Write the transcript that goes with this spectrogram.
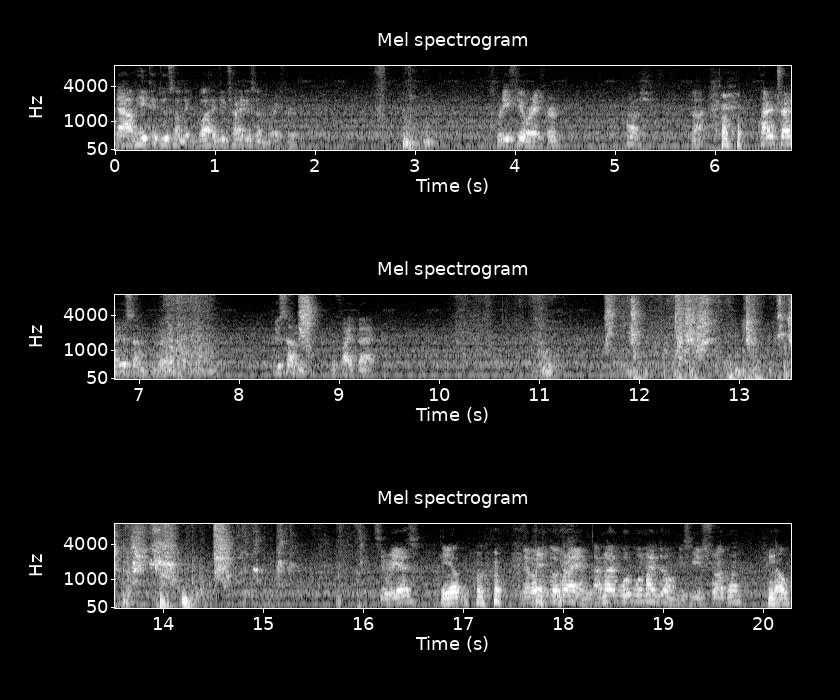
Now he could do something. Go ahead, do try to do something, Rayford. What do you feel, Rayford? Pressure. Not. Try to try to do something. Go ahead. Do something to fight back. Serious? Yep. Now look, look, Ryan. I'm not. What, what am I doing? You see me struggling? nope.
